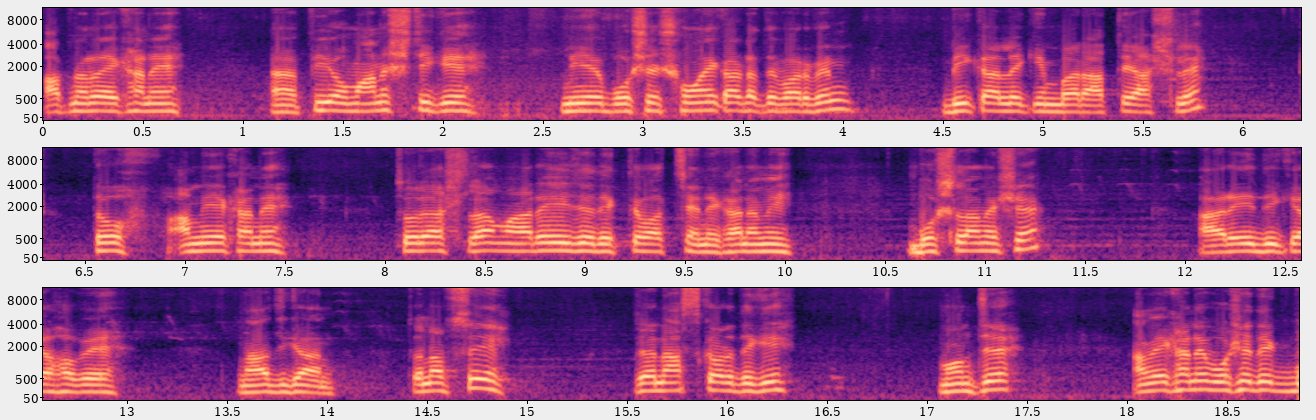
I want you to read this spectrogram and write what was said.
আপনারা এখানে প্রিয় মানুষটিকে নিয়ে বসে সময় কাটাতে পারবেন বিকালে কিংবা রাতে আসলে। তো আমি এখানে চলে আসলাম। আর এই যে দেখতে পাচ্ছেন, এখানে আমি বসলাম এসে। আর এইদিকে হবে নাচ গান। তো নাপসি যা নাচ করো দেখি। মঞ্চে, আমি এখানে বসে দেখব।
